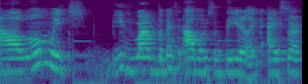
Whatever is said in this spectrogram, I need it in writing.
album, which is one of the best albums of the year. Like i swear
